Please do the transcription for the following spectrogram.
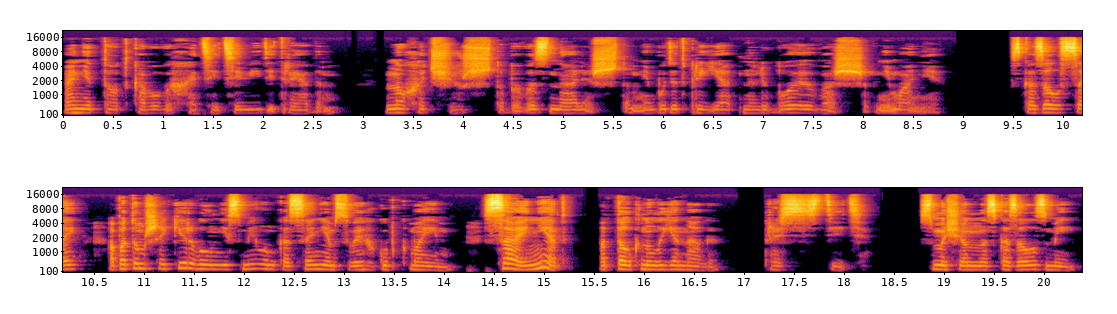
а не тот, кого вы хотите видеть рядом но хочу, чтобы вы знали, что мне будет приятно любое ваше внимание», — сказал Сай, а потом шокировал несмелым касанием своих губ к моим. «Сай, нет!» — оттолкнула я Нага. «Простите», — смущенно сказал змей.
